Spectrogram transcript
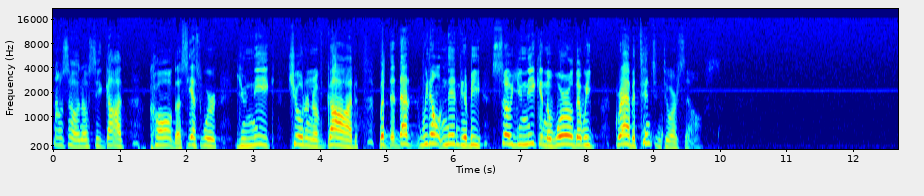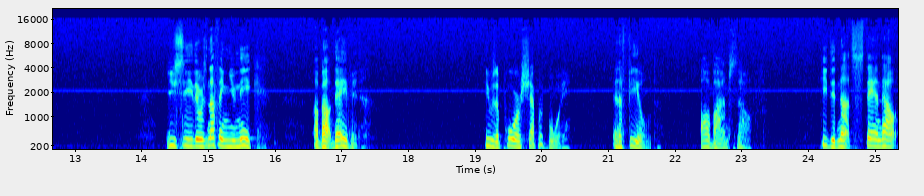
No, so, no, see, God called us. Yes, we're unique children of God, but that, that we don't need to be so unique in the world that we grab attention to ourselves. You see, there was nothing unique about David. He was a poor shepherd boy in a field all by himself. He did not stand out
